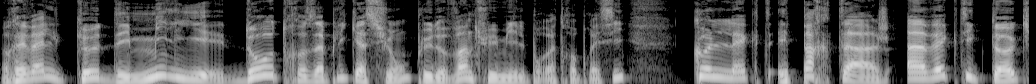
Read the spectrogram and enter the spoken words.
révèle que des milliers d'autres applications, plus de 28 000 pour être précis, collectent et partagent avec TikTok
